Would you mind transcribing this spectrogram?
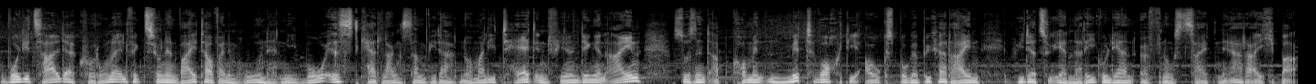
Obwohl die Zahl der Corona-Infektionen weiter auf einem hohen Niveau ist, kehrt langsam wieder Normalität in vielen Dingen ein. So sind ab kommenden Mittwoch die Augsburger Büchereien wieder zu ihren regulären Öffnungszeiten erreichbar.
